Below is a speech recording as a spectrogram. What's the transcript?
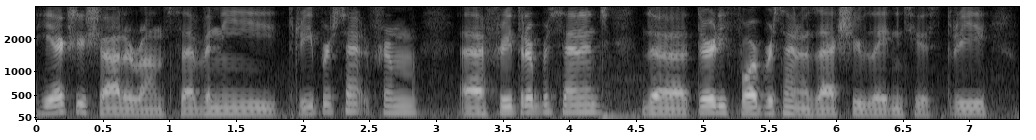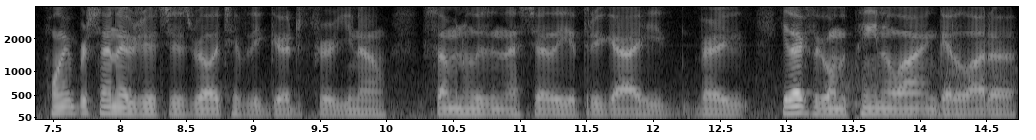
he actually shot around seventy three percent from uh, free throw percentage. The thirty four percent was actually relating to his three point percentage, which is relatively good for you know someone who isn't necessarily a three guy. He very he likes to go in the paint a lot and get a lot of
